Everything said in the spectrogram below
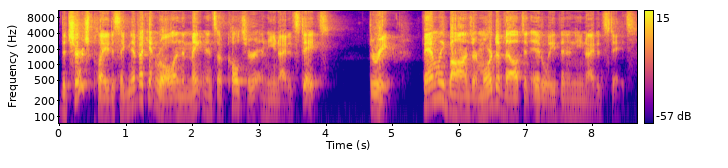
The church played a significant role in the maintenance of culture in the United States. 3. Family bonds are more developed in Italy than in the United States.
